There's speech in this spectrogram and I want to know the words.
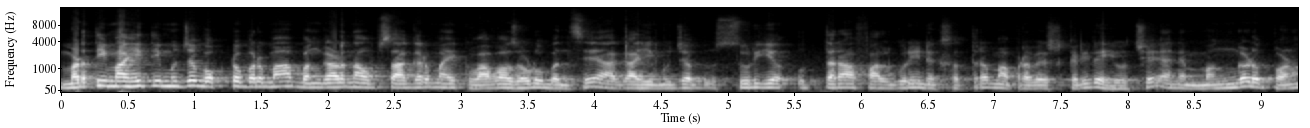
મળતી માહિતી મુજબ ઓક્ટોબરમાં બંગાળના ઉપસાગરમાં એક વાવાઝોડું બનશે. આગાહી મુજબ સૂર્ય ઉત્તરા ફાલ્ગુની નક્ષત્રમાં પ્રવેશ કરી રહ્યો છે અને મંગળ પણ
